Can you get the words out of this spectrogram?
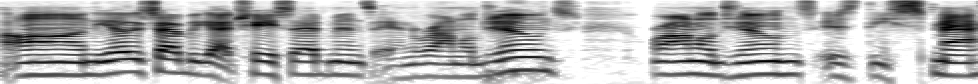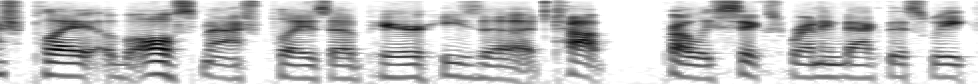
On the other side, we got Chase Edmonds and Ronald Jones. Ronald Jones is the smash play of all smash plays up here. He's a top probably six running back this week.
